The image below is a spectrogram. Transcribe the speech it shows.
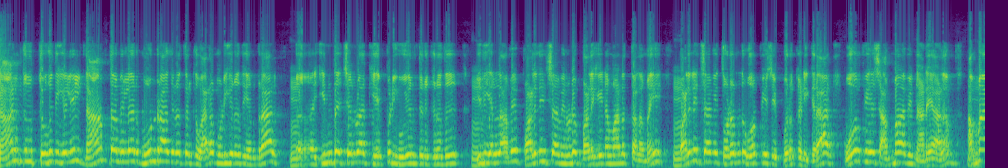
நான்கு தொகுதிகளில் நாம் தமிழர் மூன்றாவது இடத்திற்கு வர முடிகிறது என்றால் இந்த செல்வாக்கு எப்படி உயர்ந்திருக்கிறது? இது எல்லாமே பழனிசாமியினோட பலகீனமான தலைமை. பழனிசாமி தொடர்ந்து ஓபிஎஸ் புறக்கணிக்கிறார். ஓபிஎஸ் அம்மாவின் அடையாளம் அம்மா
